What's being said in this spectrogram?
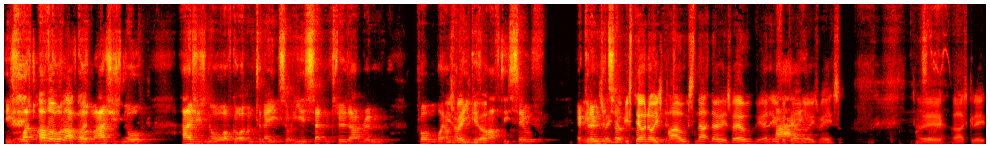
He's left. I I've got, that I've got one. as you know, as you know, I've got him tonight. So he is sitting through that room, probably He's having a winding good laugh to himself. You're grounded, when He's telling all his pals and that now as well. Yeah, he'll be telling all his mates. That's Uh, that's great.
